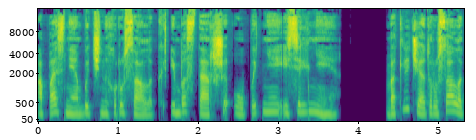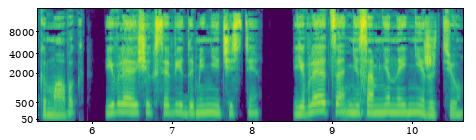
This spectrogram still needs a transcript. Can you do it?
Опаснее обычных русалок, ибо старше, опытнее и сильнее. В отличие от русалок и мавок, являющихся видами нечисти, являются несомненной нежитью.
